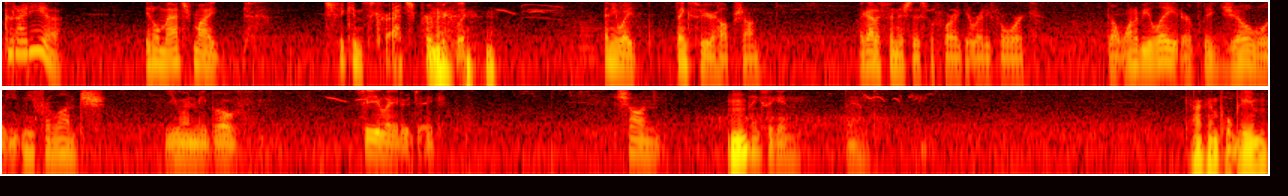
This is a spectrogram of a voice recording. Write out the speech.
Good idea. It'll match my chicken scratch perfectly. anyway, thanks for your help, Sean. I gotta finish this before I get ready for work. Don't want to be late, or Big Joe will eat me for lunch. You and me both. See you later, Jake. Sean, Hm? thanks again, man. Gar kein Problem.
